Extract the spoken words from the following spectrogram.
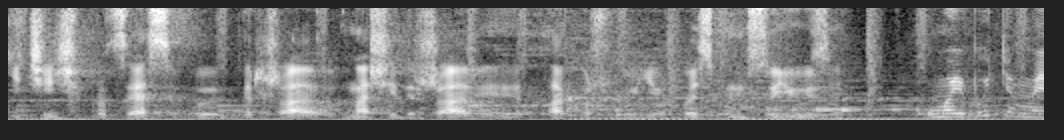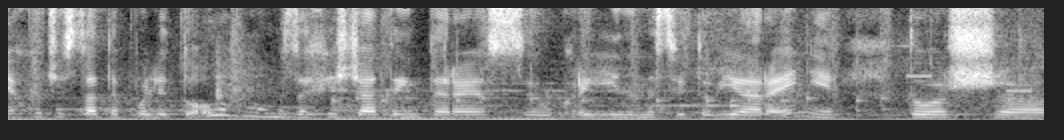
ті чи інші процеси в державі в нашій державі, також в Європейському Союзі. У майбутньому я хочу стати політологом, захищати інтереси України на світовій арені. Тож е,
